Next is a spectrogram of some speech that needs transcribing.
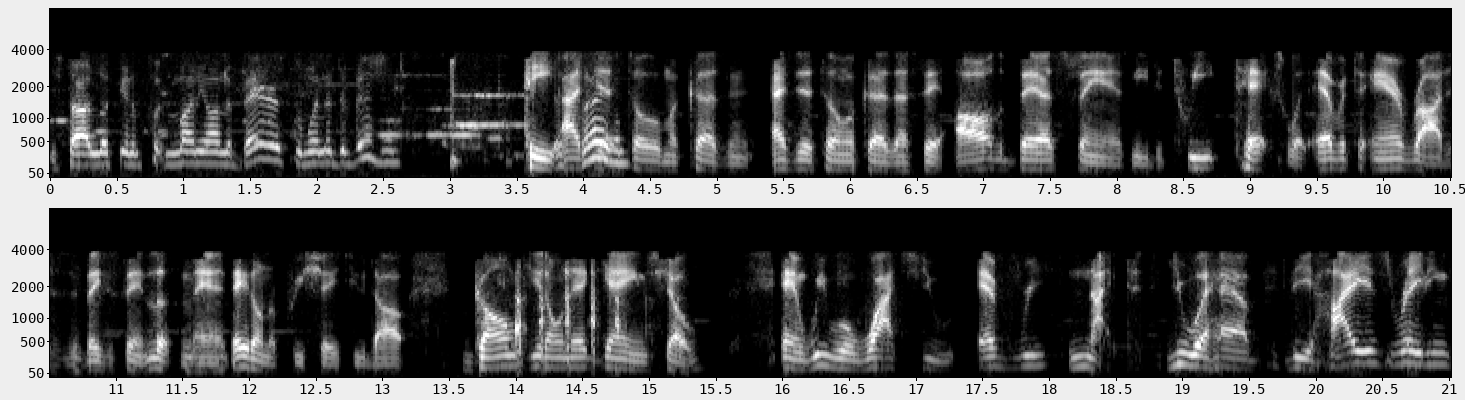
you start looking and putting money on the Bears to win the division. T, Just I saying. just told my cousin. I just told my cousin. I said all the Bears fans need to tweet, text, whatever to Aaron Rodgers, and basically saying, "Look, man, they don't appreciate you, dog. Go and get on that game show, and we will watch you every night. You will have the highest ratings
